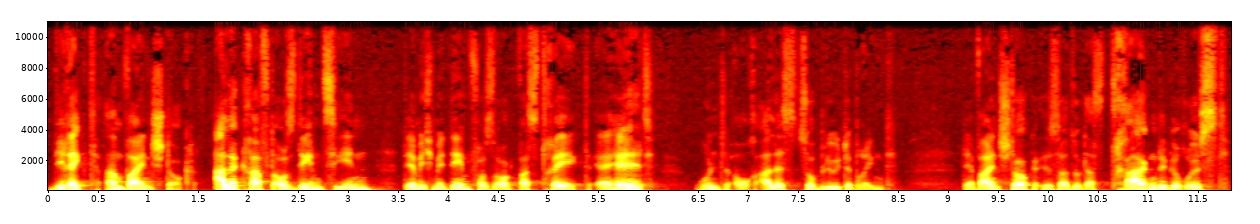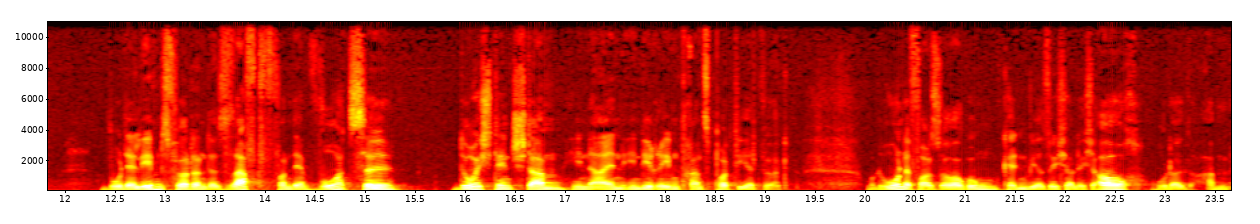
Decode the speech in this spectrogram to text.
direkt am Weinstock. Alle Kraft aus dem ziehen, der mich mit dem versorgt, was trägt, erhält und auch alles zur Blüte bringt. Der Weinstock ist also das tragende Gerüst, wo der lebensfördernde Saft von der Wurzel durch den Stamm hinein in die Reben transportiert wird. Und ohne Versorgung kennen wir sicherlich auch oder an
